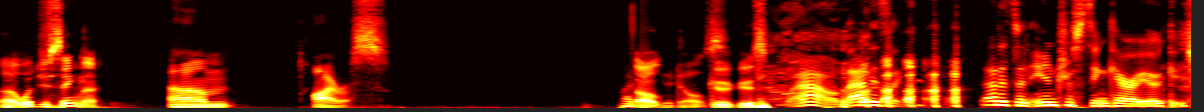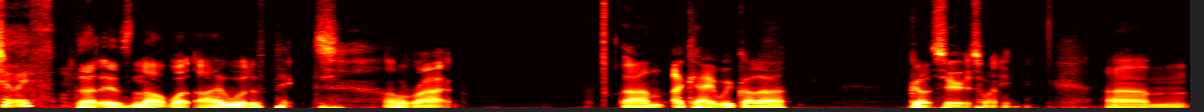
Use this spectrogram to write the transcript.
Uh, what'd you sing though? Um, Iris. By Goo oh, Goo Dolls. Goo Goo. Wow, that is a that is an interesting karaoke choice. that is not what I would have picked. All right. Um, okay, we've got a got a serious one here. Um,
